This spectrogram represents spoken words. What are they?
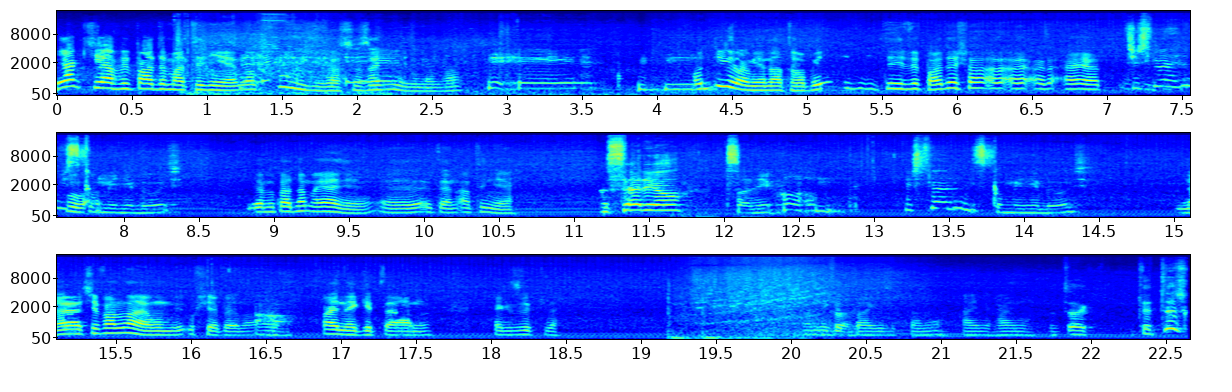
Jak ja wypadłem, a ty nie? No kurwa, co za dziwne, no. Odbiło mnie na tobie i ty wypadłeś, a, a, a, a ja... Czyż na blisko mnie nie byłeś? Ja wypadam, a ja nie. E, Ten, a ty nie. No serio? Co nie on? Jeszcze na blisko mnie nie byłeś? No ja cię walnąłem u, u siebie, no. Aha. Fajne GTA, no. Jak zwykle. Fajne GTA, jak zwykle, no. Fajnie, fajnie. No tak, te też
